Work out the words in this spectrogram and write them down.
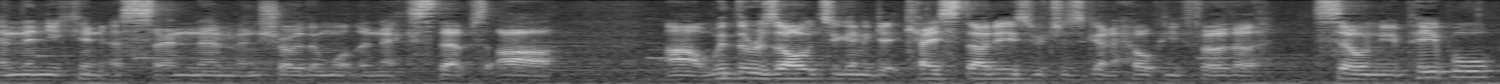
and then you can ascend them and show them what the next steps are. Uh, with the results, you're going to get case studies, which is going to help you further sell new people,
